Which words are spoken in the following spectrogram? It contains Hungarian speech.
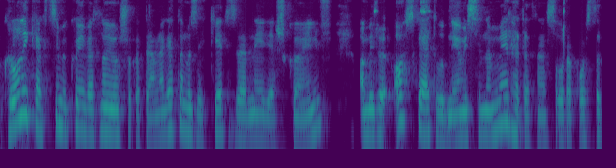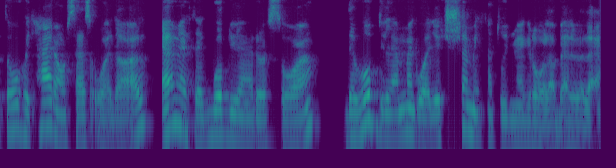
A Krónikák című könyvet nagyon sokat emlegettem, ez egy 2004-es könyv, amiről azt kell tudni, ami szerintem mérhetetlen szórakoztató, hogy 300 oldal, elméletileg Bob Dylanről szól, de Bob Dylan megoldja, hogy semmit ne tudj meg róla belőle.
